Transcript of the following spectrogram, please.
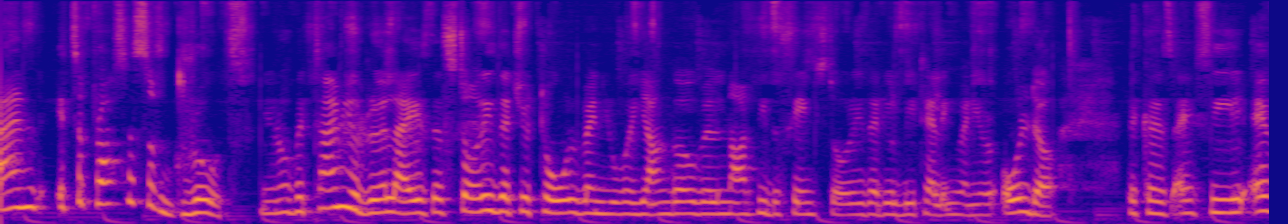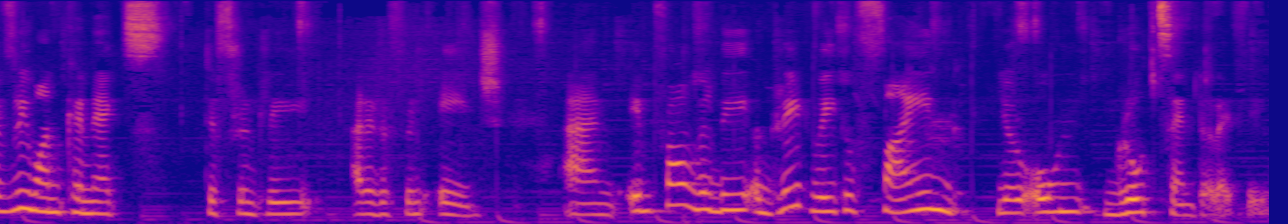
and it's a process of growth. You know, with time you realize the stories that you told when you were younger will not be the same stories that you'll be telling when you're older. Because I feel everyone connects differently at a different age. And improv will be a great way to find your own growth center, I feel.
